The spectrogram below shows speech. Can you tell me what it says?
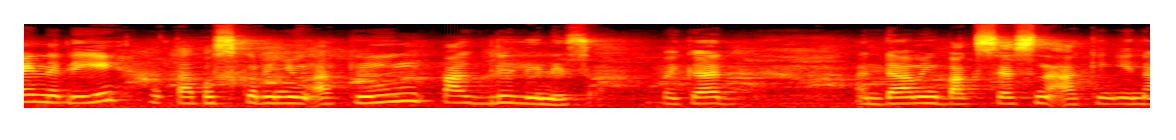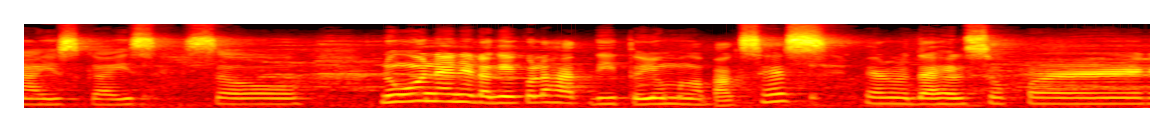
Finally natapos ko rin yung aking paglilinis. Oh my god ang daming boxes na aking inayos guys. So, nung una nilagay ko lahat dito yung mga boxes. Pero dahil super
